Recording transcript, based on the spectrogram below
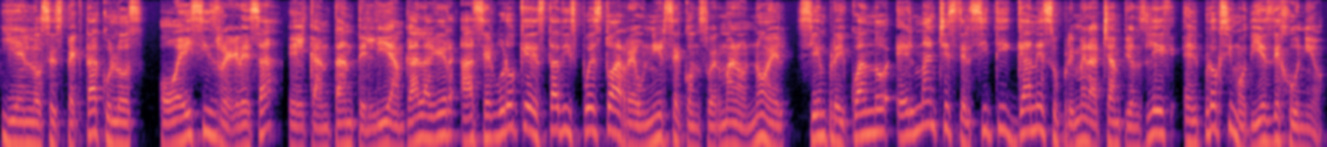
Y en los espectáculos, Oasis regresa. El cantante Liam Gallagher aseguró que está dispuesto a reunirse con su hermano Noel siempre y cuando el Manchester City gane su primera Champions League el próximo 10 de junio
